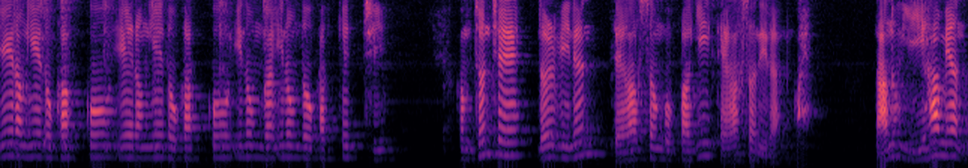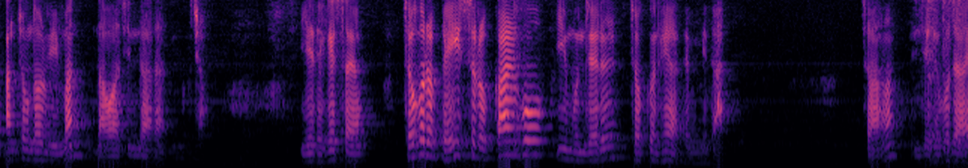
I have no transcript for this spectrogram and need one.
얘랑 얘도 같고 얘랑 얘도 같고 이놈과 이놈도 같겠지. 그럼 전체 넓이는 대각선 곱하기 대각선이라는 거야. 나누기 2 하면 안쪽 넓이만 나와진다라는 거죠. 이해되겠어요? 저거를 베이스로 깔고 이 문제를 접근해야 됩니다. 자, 이제 해보자.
